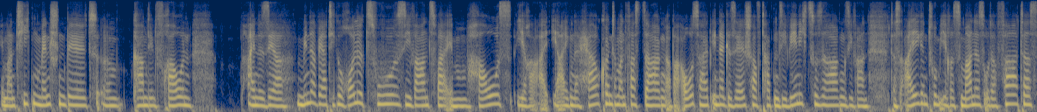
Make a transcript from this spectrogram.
Im antiken Menschenbild äh, kam den Frauen eine sehr minderwertige Rolle zu. Sie waren zwar im Haus ihre, ihr eigener Herr, könnte man fast sagen, aber außerhalb in der Gesellschaft hatten sie wenig zu sagen. Sie waren das Eigentum ihres Mannes oder Vaters.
